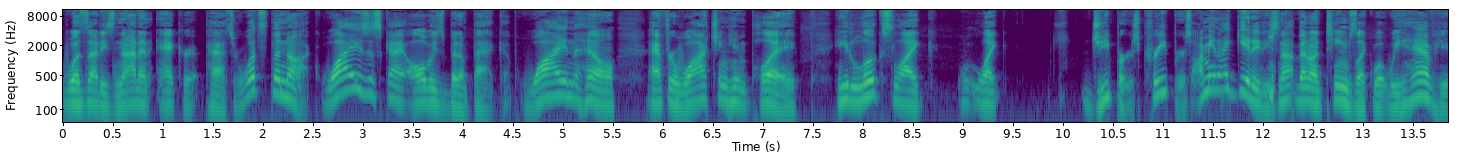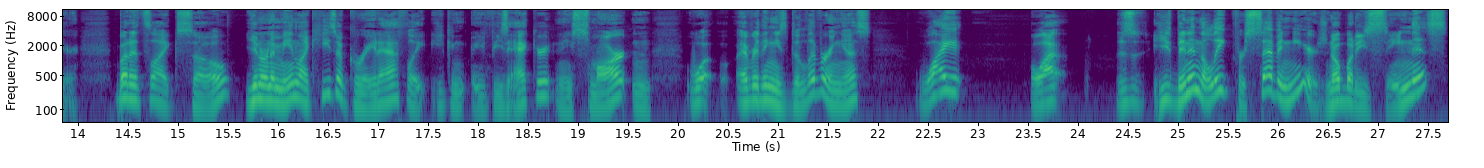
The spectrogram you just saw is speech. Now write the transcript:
was that he's not an accurate passer. What's the knock? Why has this guy always been a backup? Why in the hell after watching him play, he looks like like jeepers creepers. I mean, I get it. He's not been on teams like what we have here, but it's like so. You know what I mean? Like he's a great athlete. He can if he's accurate and he's smart and what everything he's delivering us. Why? Why? This is he's been in the league for seven years. Nobody's seen this.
